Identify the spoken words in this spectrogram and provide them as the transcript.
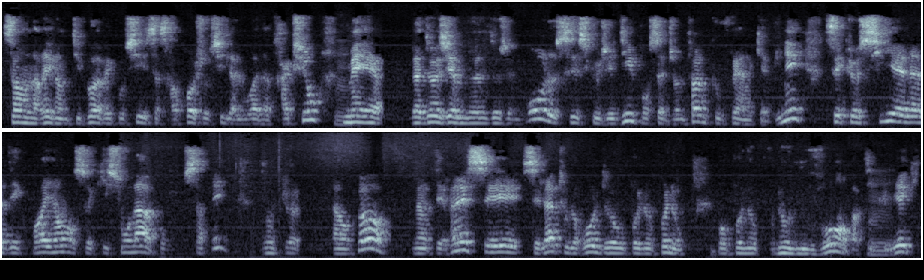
Ça, on arrive un petit peu avec aussi, ça se rapproche aussi de la loi d'attraction, hmm. mais euh, la deuxième, le deuxième rôle, c'est ce que j'ai dit pour cette jeune femme que vous faites un cabinet, c'est que si elle a des croyances qui sont là pour vous saper, donc euh, là encore, l'intérêt, c'est, c'est là tout le rôle de Ho'oponopono. Ho'oponopono nouveau en particulier, hmm. qui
